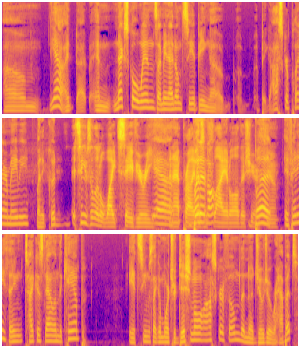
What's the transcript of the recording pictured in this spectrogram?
um, yeah, I, I and next goal wins. I mean, I don't see it being a, a, a big Oscar player, maybe, but it could. It seems a little white saviory, Yeah, and that probably but doesn't it al- fly at all this year. But yeah. if anything, Taika's now in the camp. It seems like a more traditional Oscar film than a Jojo Rabbit.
